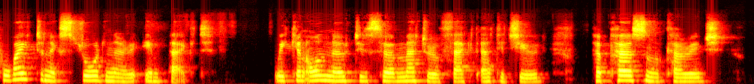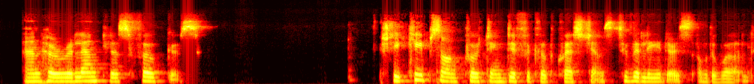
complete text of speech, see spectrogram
quite an extraordinary impact. We can all notice her matter of fact attitude her personal courage, and her relentless focus. She keeps on putting difficult questions to the leaders of the world.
